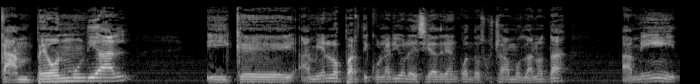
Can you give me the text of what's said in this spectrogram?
campeón mundial y que a mí en lo particular yo le decía a Adrián cuando escuchábamos la nota, a mí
